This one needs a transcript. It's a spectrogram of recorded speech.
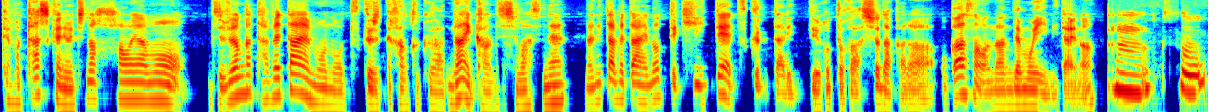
でも確かにうちの母親も自分が食べたいものを作るって感覚がない感じしますね。何食べたいのって聞いて作ったりっていうことが主だから、お母さんは何でもいいみたいな。うん、そう、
